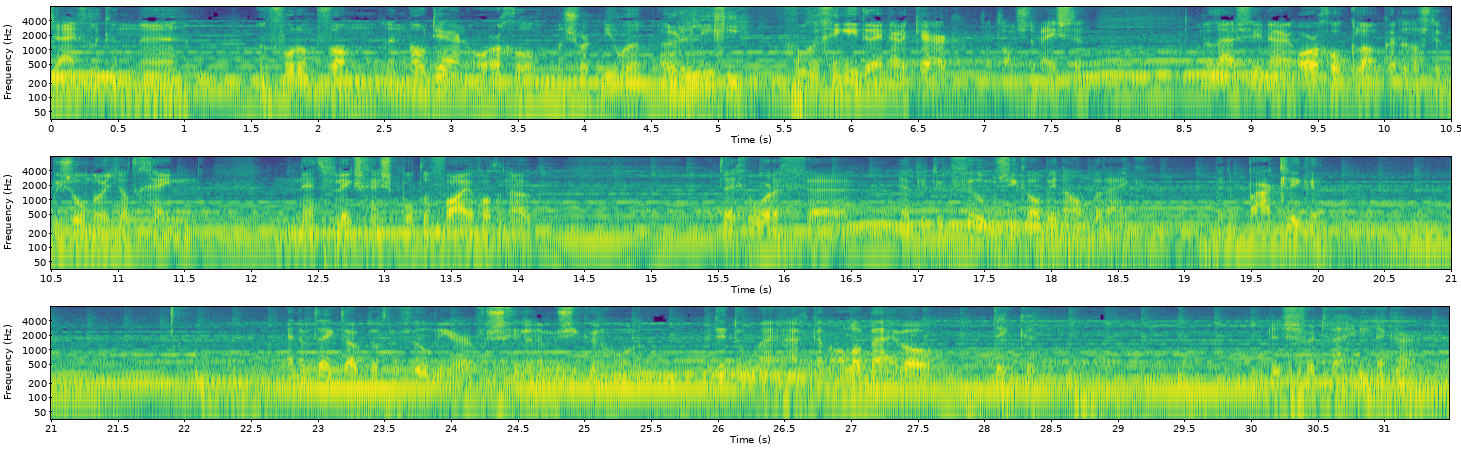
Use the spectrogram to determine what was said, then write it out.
is eigenlijk een, eh, een vorm van een modern orgel. Een soort nieuwe religie. Vroeger ging iedereen naar de kerk, althans de meeste. En dan luisterde je naar orgelklanken. Dat was natuurlijk bijzonder, want je had geen Netflix, geen Spotify of wat dan ook. Tegenwoordig eh, heb je natuurlijk veel muziek al binnen handbereik. Met een paar klikken. En dat betekent ook dat we veel meer verschillende muziek kunnen horen. En dit doet mij eigenlijk aan allebei wel denken. Dus verdwijn lekker.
